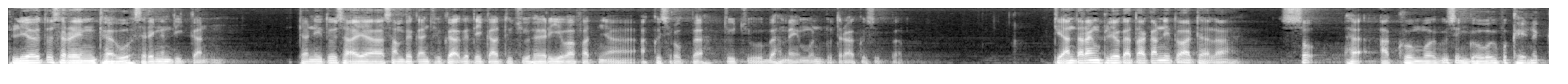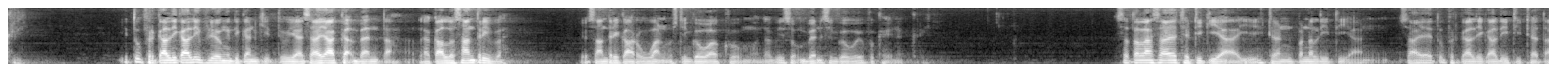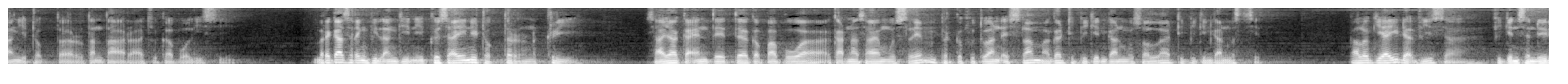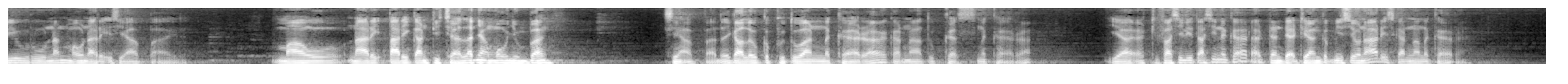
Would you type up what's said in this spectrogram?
Beliau itu sering dawuh, sering ngendikan. Dan itu saya sampaikan juga ketika tujuh hari wafatnya Agus Robah, cucu Mbah Maimun, putra Agus Subah. Di antara yang beliau katakan itu adalah sok hak agomo itu sing gawe pegawai negeri. Itu berkali-kali beliau ngendikan gitu. Ya saya agak bantah. Lah kalau santri, Bah. Ya santri karuan mesti gawe agomo, tapi sok ben sing gawe pegawai negeri. Setelah saya jadi kiai dan penelitian, saya itu berkali-kali didatangi dokter, tentara, juga polisi. Mereka sering bilang gini, Gus saya ini dokter negeri, saya ke NTT, ke Papua, karena saya muslim, berkebutuhan Islam, maka dibikinkan musola, dibikinkan masjid. Kalau kiai tidak bisa, bikin sendiri urunan mau narik siapa. Mau narik tarikan di jalan yang mau nyumbang siapa. Tapi kalau kebutuhan negara, karena tugas negara, ya difasilitasi negara dan tidak dianggap misionaris karena negara.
